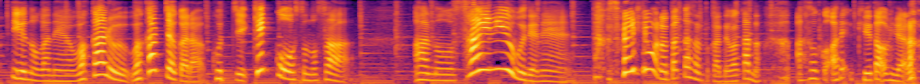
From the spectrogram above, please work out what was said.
っていうのがね、わかる、わかっちゃうから、こっち。結構そのさ、あの、サイリウムでね、サイリウムの高さとかでわかんない。あそこ、あれ？消えた？みたいな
